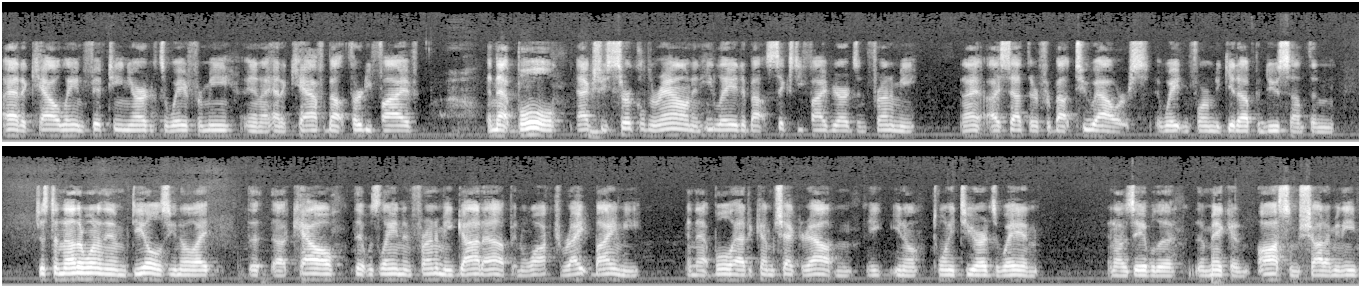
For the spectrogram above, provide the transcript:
I had a cow laying 15 yards away from me, and I had a calf about 35. And that bull actually circled around, and he laid about 65 yards in front of me. And I, I sat there for about two hours waiting for him to get up and do something. just another one of them deals. You know, I the a cow that was laying in front of me got up and walked right by me, and that bull had to come check her out, and he, you know, 22 yards away, and and I was able to, to make an awesome shot. I mean, he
